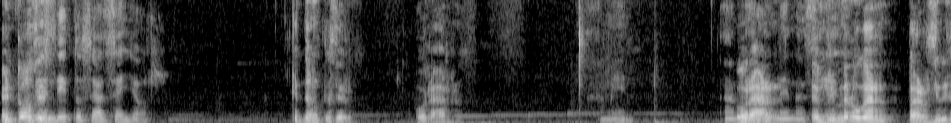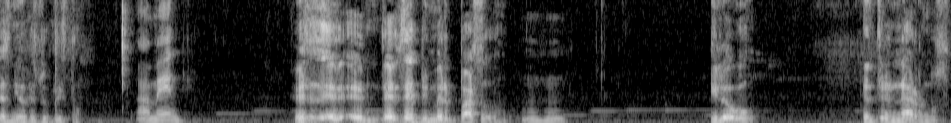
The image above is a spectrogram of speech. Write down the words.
entonces... Bendito sea el Señor. ¿Qué tenemos que hacer? Orar. Amén. Orar, en primer lugar, para recibir al Señor Jesucristo. Amén. Ese es el, primer paso. Y luego, entrenarnos.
